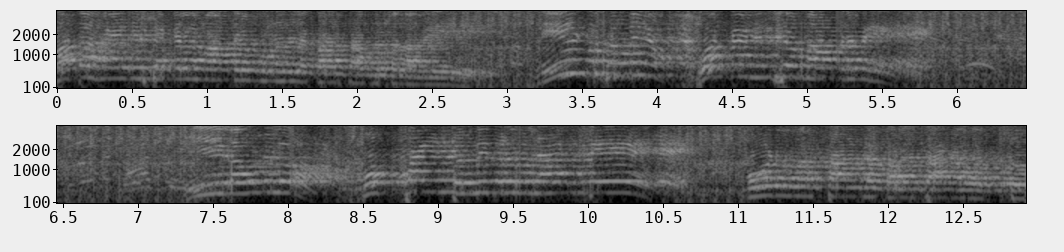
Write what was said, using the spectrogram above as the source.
పదహైదు సెకండ్లు మాత్రం ఉన్నది కొనసాగుతున్నవి. నీకు సమయం ఒక్క నిమిషం మాత్రమే. ఈ రౌండ్లో ముప్పై తొమ్మిదిలో లాగితే మూడవ స్థానంలో కొనసాగవచ్చు.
